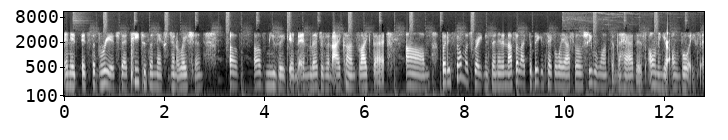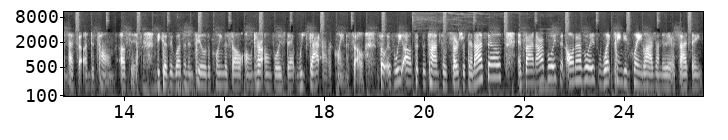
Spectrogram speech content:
and it, it's the bridge that teaches the next generation of of music and, and legends and icons like that. Um, but it's so much greatness in it, and I feel like the biggest takeaway I feel she would want them to have is owning your own voice, and that's the undertone of this. Because it wasn't until the Queen of Soul owned her own voice that we got our Queen of Soul. So if we all took the time to search within ourselves and find our voice and own our voice, what king and queen lies under there? So I think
